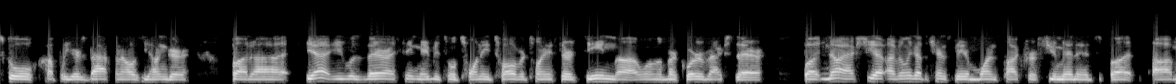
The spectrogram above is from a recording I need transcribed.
school a couple years back when I was younger. But uh, yeah, he was there. I think maybe until 2012 or 2013. Uh, one of our quarterbacks there. But no, actually, I've only got the chance to meet him once, talk for a few minutes. But um,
